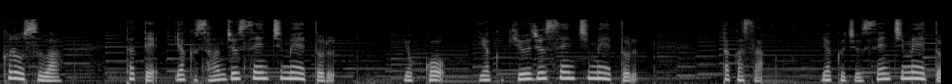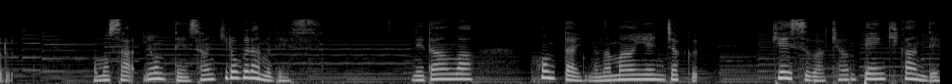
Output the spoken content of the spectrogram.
クロスは縦約30センチメートル、横約90センチメートル、高さ約10センチメートル、重さ 4.3kg です。値段は本体7万円弱、ケースはキャンペーン期間で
